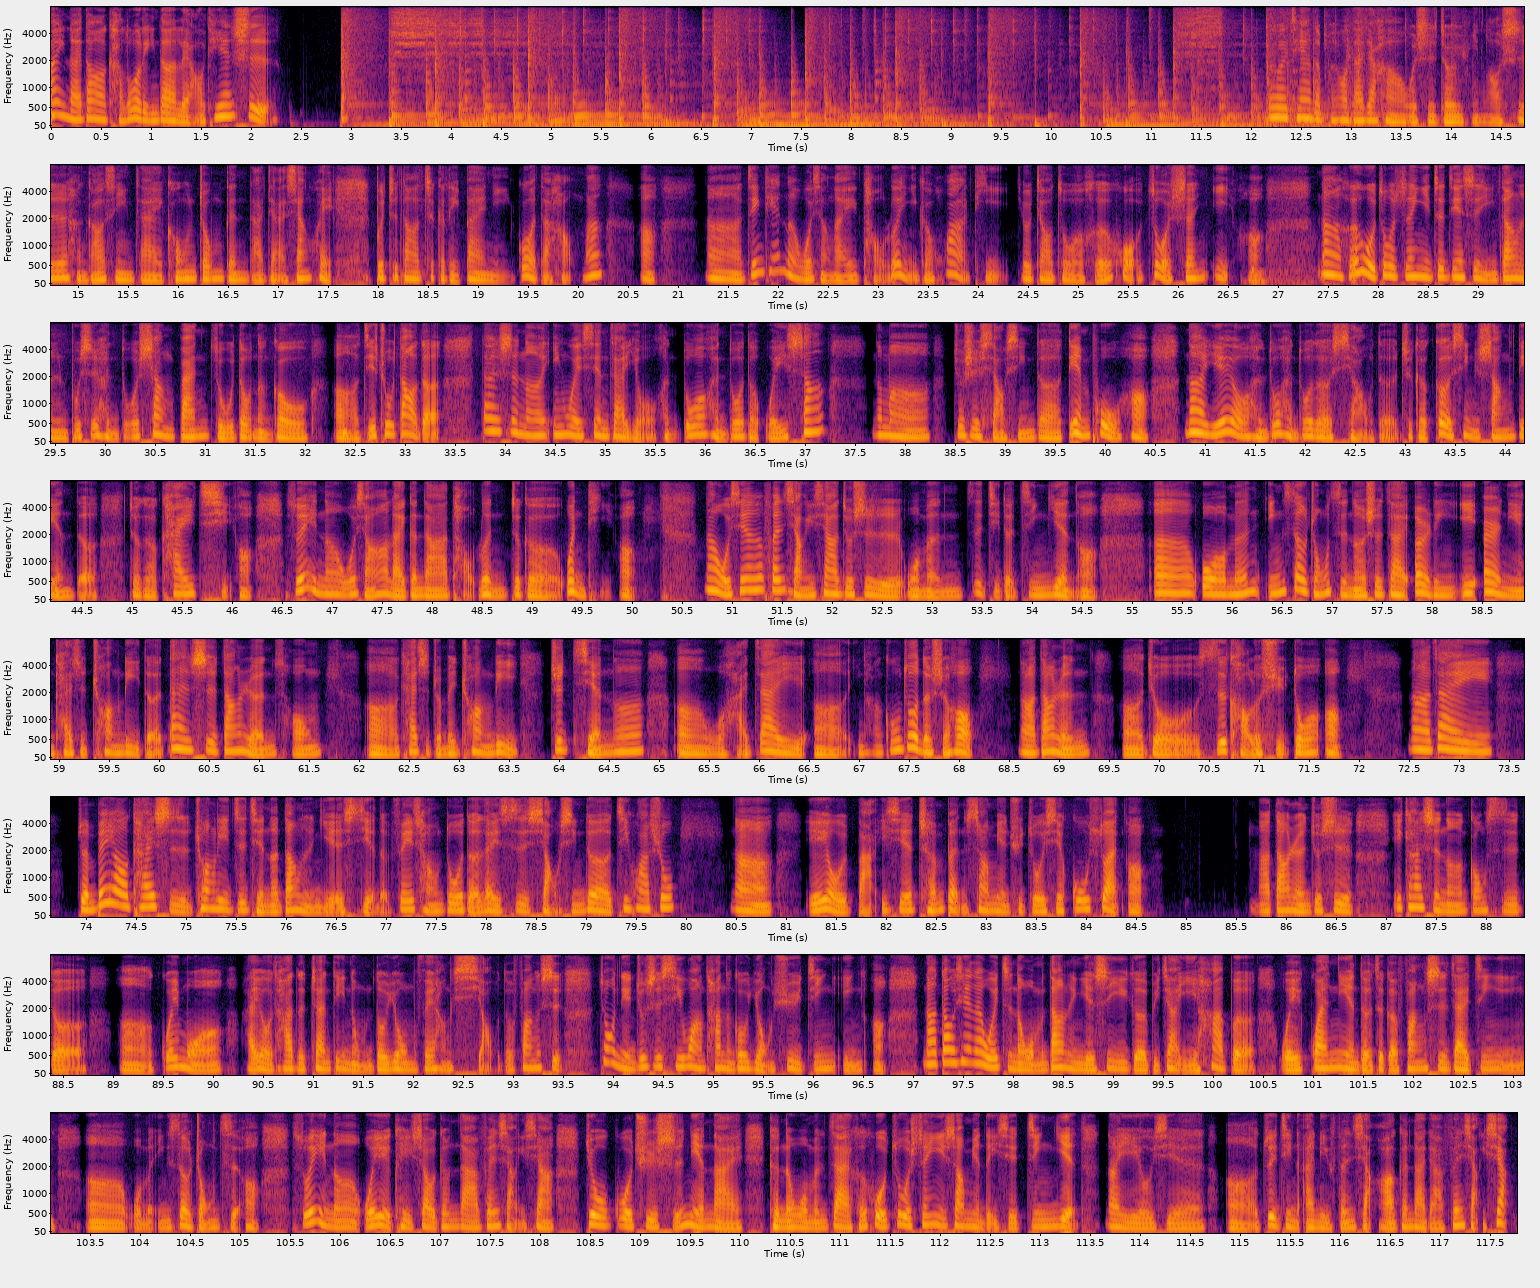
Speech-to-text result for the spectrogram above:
欢迎来到卡洛琳的聊天室。各位亲爱的朋友，大家好，我是周玉平老师，很高兴在空中跟大家相会。不知道这个礼拜你过得好吗？啊。那今天呢，我想来讨论一个话题，就叫做合伙做生意哈。那合伙做生意这件事情，当然不是很多上班族都能够呃接触到的。但是呢，因为现在有很多很多的微商，那么就是小型的店铺哈，那也有很多很多的小的这个个性商店的这个开启啊。所以呢，我想要来跟大家讨论这个问题啊。那我先分享一下，就是我们自己的经验啊。呃，我们银色种子呢是在二零一二年开始创立的，但是当人从呃开始准备创立之前呢，呃，我还在呃银行工作的时候，那当然呃就思考了许多啊。那在准备要开始创立之前呢，当然也写了非常多的类似小型的计划书。那也有把一些成本上面去做一些估算啊。那当然就是一开始呢，公司的。呃，规模还有它的占地呢，我们都用非常小的方式，重点就是希望它能够永续经营啊。那到现在为止呢，我们当然也是一个比较以 Hub 为观念的这个方式在经营，呃，我们银色种子啊。所以呢，我也可以稍微跟大家分享一下，就过去十年来，可能我们在合伙做生意上面的一些经验，那也有一些呃最近的案例分享啊，跟大家分享一下。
